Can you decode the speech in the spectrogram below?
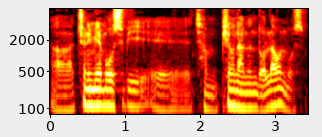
아, 주님의 모습이 참 변하는 놀라운 모습.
